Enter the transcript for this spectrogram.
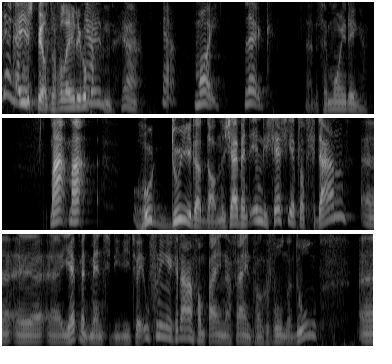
Ja, nou, En je speelt er volledig op in. Ja. Ja, mooi. Leuk. ja, dat zijn mooie dingen. Maar, maar hoe doe je dat dan? Dus jij bent in die sessie, je hebt dat gedaan. Eh, eh, eh, je hebt met mensen die die twee oefeningen gedaan. Van pijn naar fijn, van gevoel naar doel. Eh,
